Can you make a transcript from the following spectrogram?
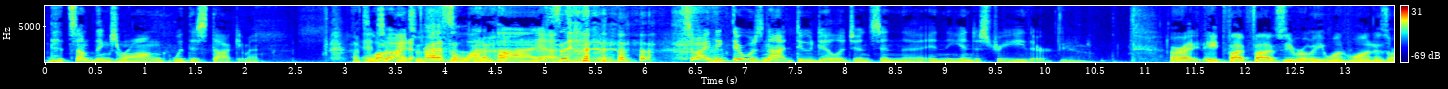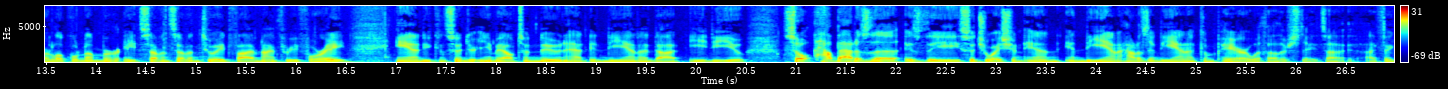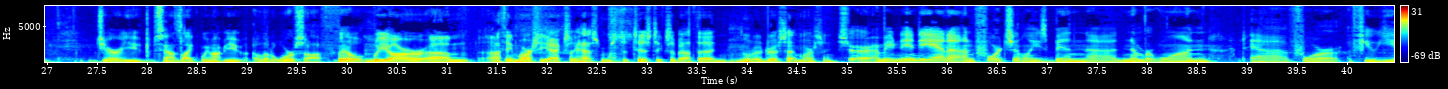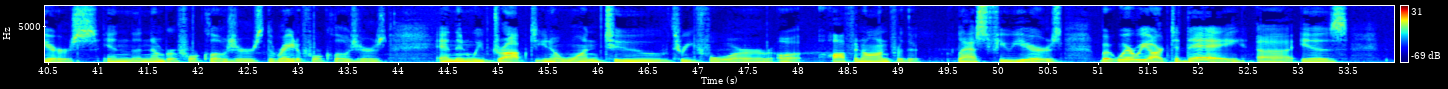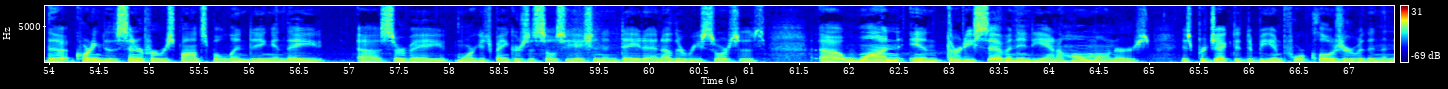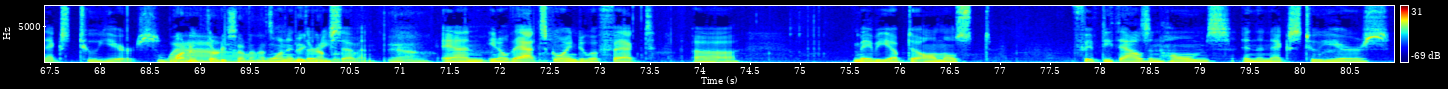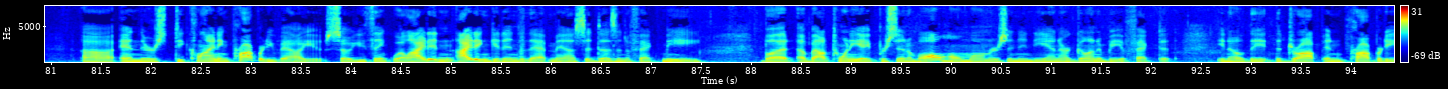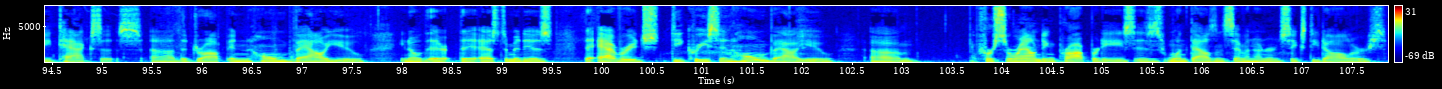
that something's wrong with this document. That's and a lot so of pizzas. That's a lot of pies. Yeah. so I think there was not due diligence in the in the industry either. Yeah. All right, 855-0811 is our local number, 877-285-9348. And you can send your email to noon at indiana.edu. So how bad is the is the situation in Indiana? How does Indiana compare with other states? I, I think Jerry, sounds like we might be a little worse off. Well, we are. Um, I think Marcy actually has some statistics about that. You want to address that, Marcy? Sure. I mean, Indiana, unfortunately, has been uh, number one uh, for a few years in the number of foreclosures, the rate of foreclosures, and then we've dropped, you know, one, two, three, four, uh, off and on for the last few years. But where we are today uh, is the according to the Center for Responsible Lending, and they uh, survey Mortgage Bankers Association and data and other resources. Uh, one in 37 Indiana homeowners is projected to be in foreclosure within the next two years. One in 37. That's One a in 37. Number. Yeah. And, you know, that's going to affect uh, maybe up to almost 50,000 homes in the next two years. Uh, and there's declining property values. So you think, well, I didn't, I didn't get into that mess. It doesn't affect me. But about 28% of all homeowners in Indiana are going to be affected. You know, the, the drop in property taxes, uh, the drop in home value. You know, the, the estimate is the average decrease in home value um, for surrounding properties is $1,760.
